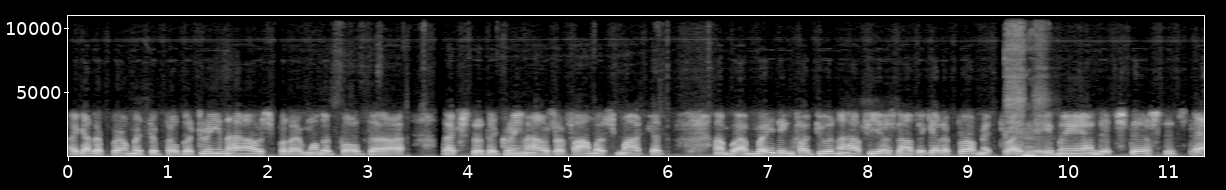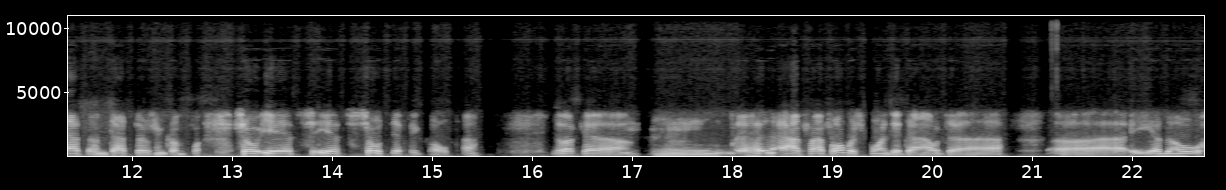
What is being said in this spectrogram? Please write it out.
I got a permit to build a greenhouse, but I want to build uh, next to the greenhouse a farmer's market. I'm, I'm waiting for two and a half years now to get a permit, right? Man, it's this, it's that, and that doesn't come. For, so it's it's so difficult, huh? Look, uh, I've, I've always pointed out, uh, you know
